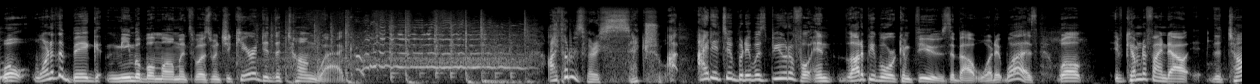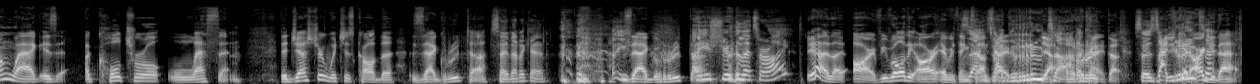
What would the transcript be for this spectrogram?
Well, one of the big memeable moments was when Shakira did the tongue wag. I thought it was very sexual. I did too, but it was beautiful, and a lot of people were confused about what it was. Well, if you come to find out, the tongue wag is a cultural lesson. The gesture, which is called the zagruta. Say that again. Zagruta. Are you sure that's right? Yeah, the R. If you roll the R, everything Zag- sounds right. Zagruta. Yeah, okay. So zagruta. You can argue that.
